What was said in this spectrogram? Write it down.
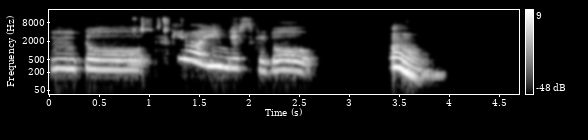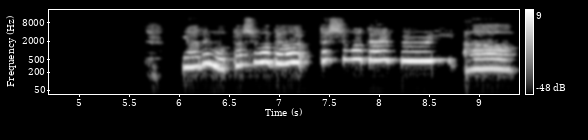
うんと月はいいんですけどうん。いやでも私はだ私はだいぶいいああ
